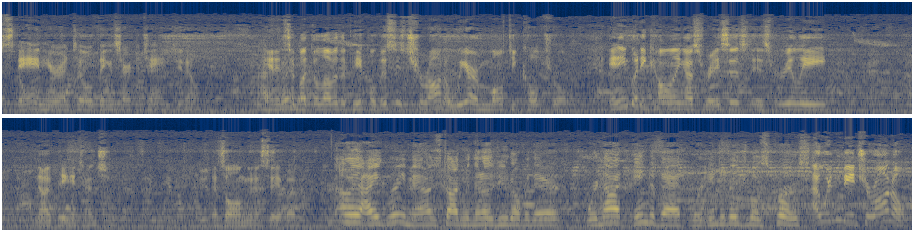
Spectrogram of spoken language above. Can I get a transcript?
staying here until things start to change, you know. And it's about the love of the people. This is Toronto. We are multicultural. Anybody calling us racist is really not paying attention. That's all I'm gonna say about it. I, I agree, man. I was talking with another dude over there. We're not into that. We're individuals first. I wouldn't be in Toronto.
